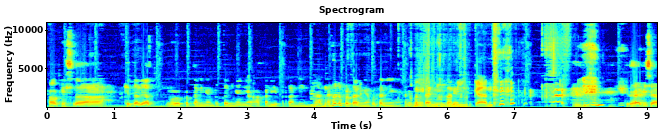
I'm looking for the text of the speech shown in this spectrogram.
Oke setelah kita lihat oh, pertandingan-pertandingan yang akan dipertandingkan, aduh pertandingan-pertandingan yang akan dipertandingkan, Pertandingkan. kita bisa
